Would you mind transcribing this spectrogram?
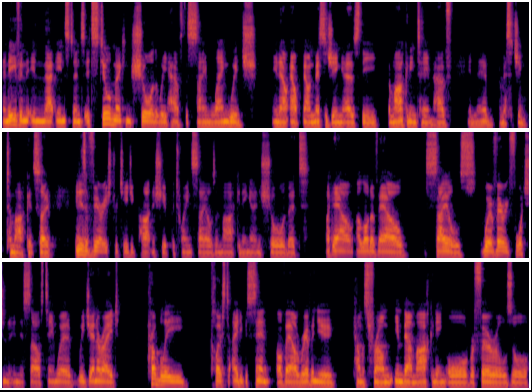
And even in that instance, it's still making sure that we have the same language in our outbound messaging as the, the marketing team have in their messaging to market. So it is a very strategic partnership between sales and marketing and ensure that like our a lot of our sales, we're very fortunate in this sales team where we generate probably close to 80% of our revenue comes from inbound marketing or referrals or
